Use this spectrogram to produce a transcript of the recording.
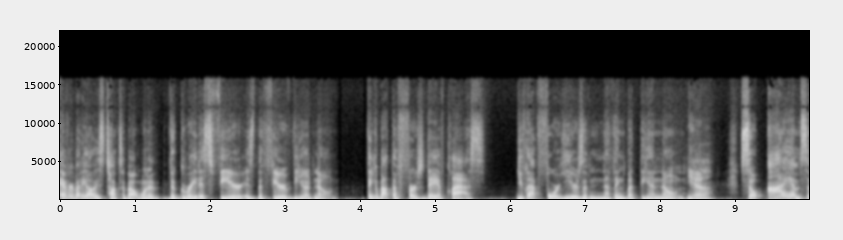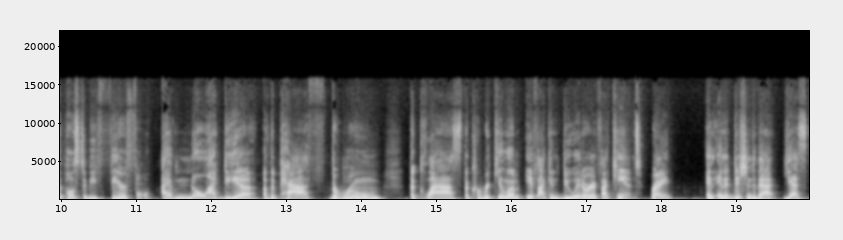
Everybody always talks about one of the greatest fear is the fear of the unknown. Think about the first day of class. You've got four years of nothing but the unknown. yeah. So I am supposed to be fearful. I have no idea of the path, the room, the class, the curriculum, if I can do it or if I can't, right? And in addition to that, yes,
